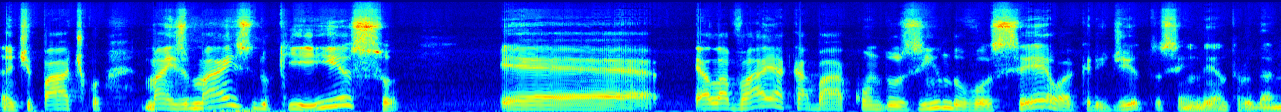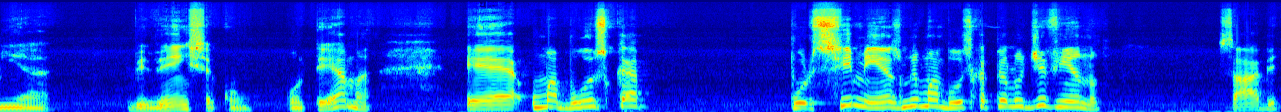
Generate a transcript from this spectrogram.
antipático, mas mais do que isso, é, ela vai acabar conduzindo você, eu acredito, assim, dentro da minha vivência com, com o tema, é uma busca por si mesmo e uma busca pelo divino, sabe?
